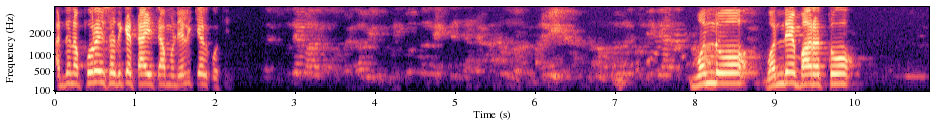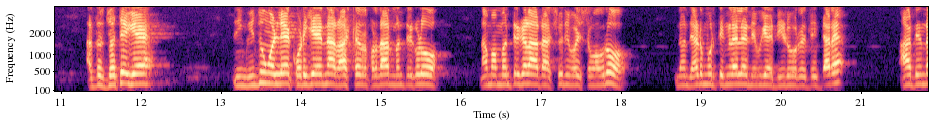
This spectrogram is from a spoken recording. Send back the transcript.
ಅದನ್ನು ಪೂರೈಸೋದಕ್ಕೆ ತಾಯಿ ಚಾಮುಂಡಿಯಲ್ಲಿ ಕೇಳ್ಕೊತೀನಿ. ಒಂದು, ಒಂದೇ ಭಾರತ್ತು ಅದ್ರ ಜೊತೆಗೆ ನಿಮ್ಗೆ ಇನ್ನೂ ಒಳ್ಳೆಯ ಕೊಡುಗೆಯನ್ನು ರಾಷ್ಟ್ರದ ಪ್ರಧಾನಮಂತ್ರಿಗಳು, ನಮ್ಮ ಮಂತ್ರಿಗಳಾದ ಅಶ್ವಿನಿ ವೈಷ್ಣವ್ ಅವರು ಇನ್ನೊಂದು ಎರಡು, ಮೂರು ತಿಂಗಳಲ್ಲೇ ನಿಮಗೆ ನೀಡುವರಿದ್ದಾರೆ ಆದ್ದರಿಂದ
